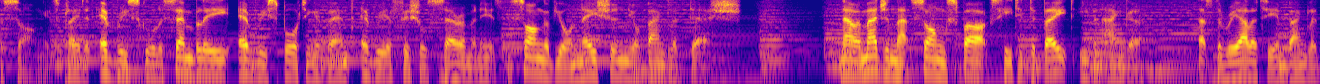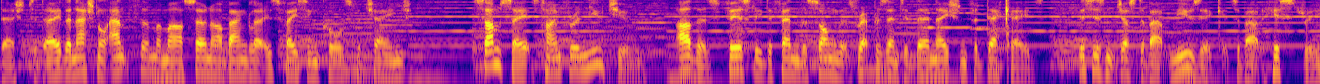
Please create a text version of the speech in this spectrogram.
a song. It's played at every school assembly, every sporting event, every official ceremony. It's the song of your nation, your Bangladesh. Now imagine that song sparks heated debate, even anger. That's the reality in Bangladesh today. The national anthem, Amar Sonar Bangla, is facing calls for change. Some say it's time for a new tune. Others fiercely defend the song that's represented their nation for decades. This isn't just about music, it's about history,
